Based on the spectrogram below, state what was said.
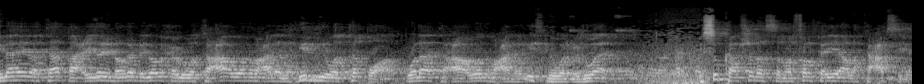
ilaahay baa taa qaacido inooga dhigo wuxuu uhi watacaawanuu cala albiri waataqwa walaa tacaawanuu cala alifmi waalcudwaan isu kaashada samafalka iyo alla kacabsiga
